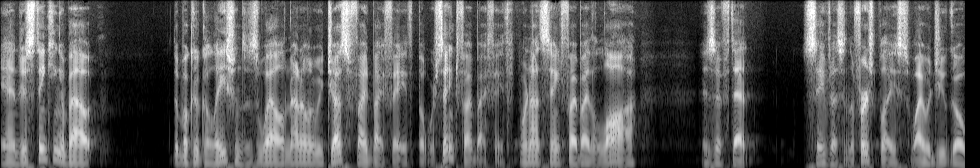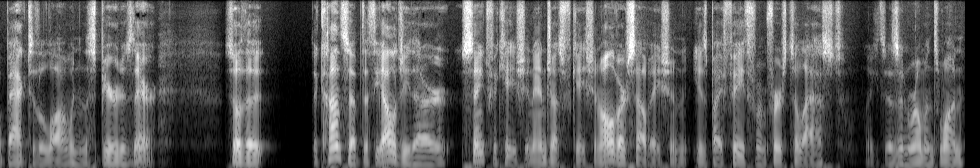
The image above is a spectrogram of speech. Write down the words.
And just thinking about the book of Galatians as well, not only are we justified by faith, but we're sanctified by faith. We're not sanctified by the law as if that saved us in the first place. Why would you go back to the law when the Spirit is there? So the the concept, the theology that our sanctification and justification, all of our salvation, is by faith from first to last, like it says in Romans 1.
